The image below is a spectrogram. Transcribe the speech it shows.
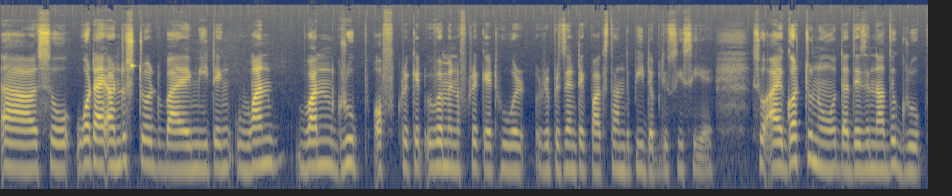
uh, so what I understood by meeting one one group of cricket women of cricket who were representing Pakistan, the PWCCA. So I got to know that there's another group.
